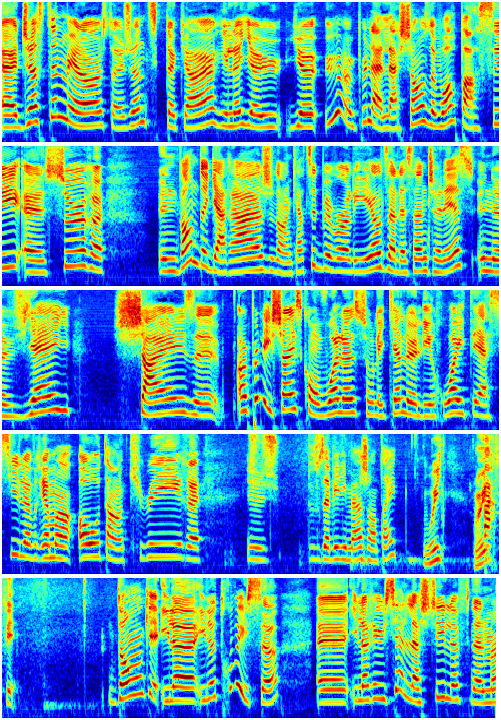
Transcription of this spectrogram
Euh, Justin Miller, c'est un jeune TikToker, et là, il a eu, il a eu un peu la, la chance de voir passer euh, sur une vente de garage dans le quartier de Beverly Hills à Los Angeles une vieille chaise, euh, un peu les chaises qu'on voit là, sur lesquelles euh, les rois étaient assis, là, vraiment hautes en cuir. euh, je- je- vous avez l'image en tête? Oui. Parfait. Donc, il a, il a trouvé ça. Euh, il a réussi à l'acheter là, finalement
